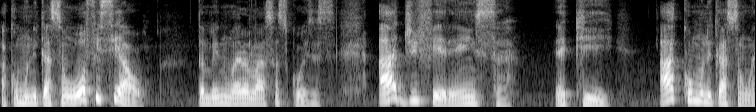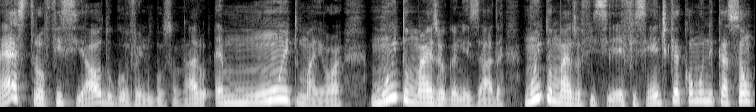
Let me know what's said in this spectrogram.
a comunicação oficial também não era lá essas coisas. A diferença é que a comunicação extraoficial do governo Bolsonaro é muito maior, muito mais organizada, muito mais eficiente que a comunicação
